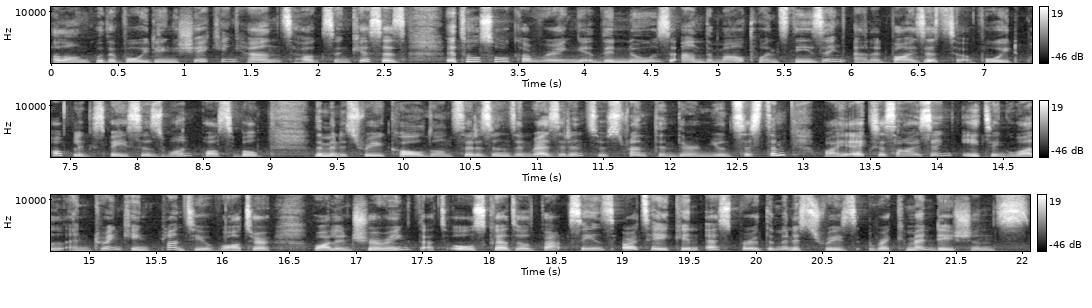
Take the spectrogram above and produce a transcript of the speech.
along with avoiding shaking hands, hugs and kisses. It's also covering the nose and the mouth when sneezing and advises to avoid public spaces when possible. The ministry called on citizens and residents to strengthen their immune system by exercising, eating well and drinking plenty of water, while ensuring that all scheduled vaccines are taken as per the ministry's recommendations.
